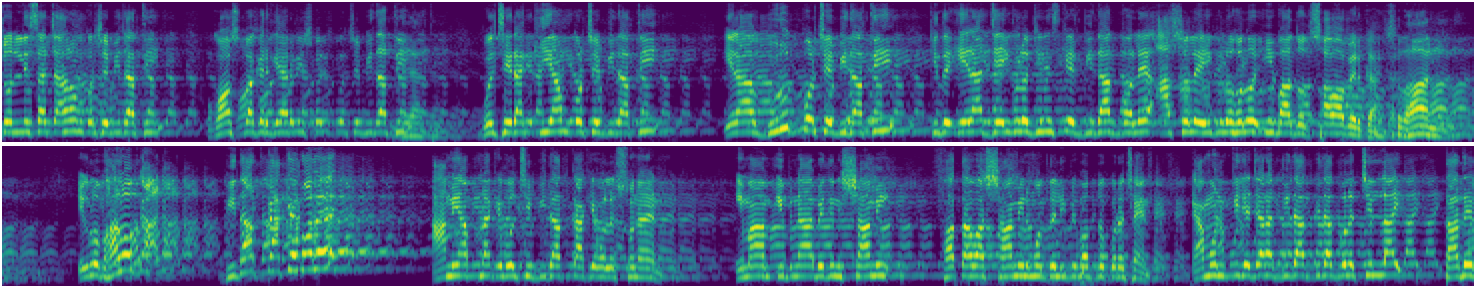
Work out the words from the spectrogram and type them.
চল্লিশা চাহরম করছে বিদাতি গস পাকের গ্যারবি শরীফ করছে বিদাতি। বলছে এরা কিয়াম করছে বিদাতি এরা দুরুদ পড়ছে বিদাতি কিন্তু এরা যেইগুলো জিনিসকে বিদাত বলে আসলে এইগুলো হলো ইবাদত সওয়াবের কাজ। এগুলো ভালো কাজ। বিদাত কাকে বলে? আমি আপনাকে বলছি বিদাত কাকে বলে? শুনেন। ইমাম ইবনা আবেদিন স্বামী ফাতাওয়া স্বামীর মধ্যে লিপিবদ্ধ করেছেন। এমন কি যে যারা বিদাত বিদাত বলে চিল্লাই তাদের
